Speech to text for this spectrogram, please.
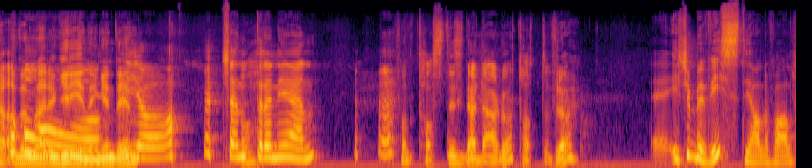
Ja, den der griningen din. Ja, jeg kjente den igjen. Fantastisk. Det er der du har tatt det fra. Eh, Ikke bevisst, i alle fall.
